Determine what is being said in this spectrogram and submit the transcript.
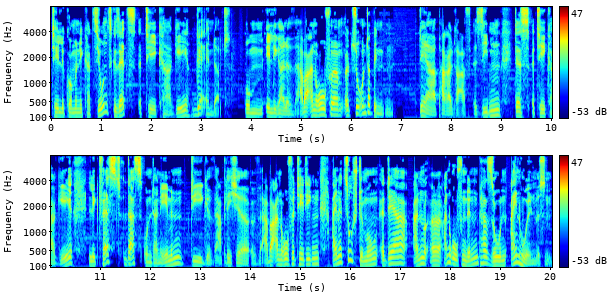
Telekommunikationsgesetz TKG geändert, um illegale Werbeanrufe zu unterbinden. Der Paragraph 7 des TKG legt fest, dass Unternehmen, die gewerbliche Werbeanrufe tätigen, eine Zustimmung der an, äh, anrufenden Person einholen müssen.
